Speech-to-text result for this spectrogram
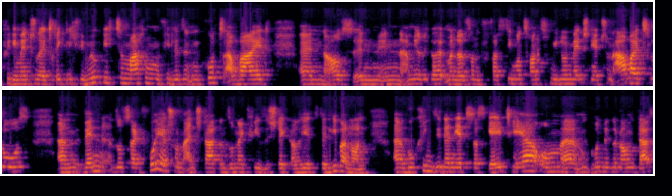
für die Menschen erträglich wie möglich zu machen. Viele sind in Kurzarbeit. In, aus, in, in Amerika hört man, da sind fast 27 Millionen Menschen jetzt schon arbeitslos. Ähm, wenn sozusagen vorher schon ein Staat in so einer Krise steckt, also jetzt der Libanon, äh, wo kriegen Sie denn jetzt das Geld her, um äh, im Grunde genommen das,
